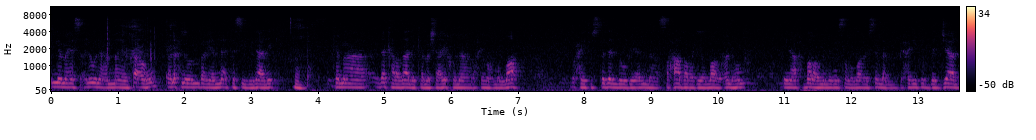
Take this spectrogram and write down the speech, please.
إنما يسألون عما ينفعهم فنحن ينبغي أن نأتسي بذلك نعم. كما ذكر ذلك مشايخنا رحمهم الله وحيث استدلوا بأن الصحابة رضي الله عنهم حين أخبرهم النبي صلى الله عليه وسلم بحديث الدجال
